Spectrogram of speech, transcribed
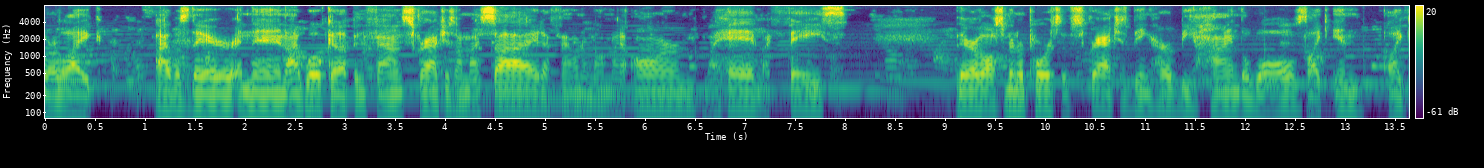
are like, I was there and then I woke up and found scratches on my side. I found them on my arm, my head, my face. There have also been reports of scratches being heard behind the walls, like in like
